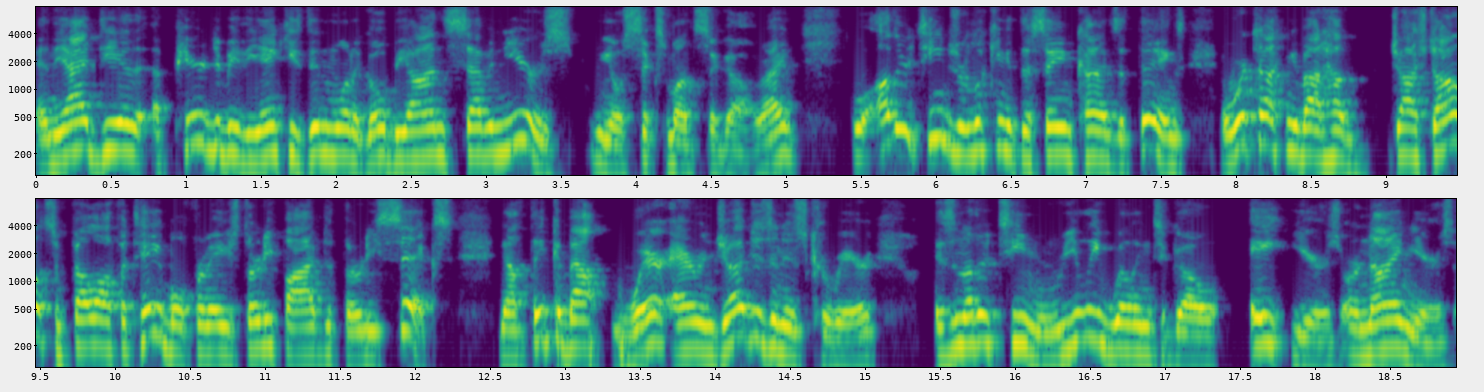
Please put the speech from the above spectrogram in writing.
And the idea appeared to be the yankees didn't want to go beyond seven years you know six months ago right? Well other teams are looking at the same kinds of things. And we're talking about how josh donaldson fell off a table from age 35 to 36 now think about where aaron judge is in his career. Is another team really willing to go eight years or nine years?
